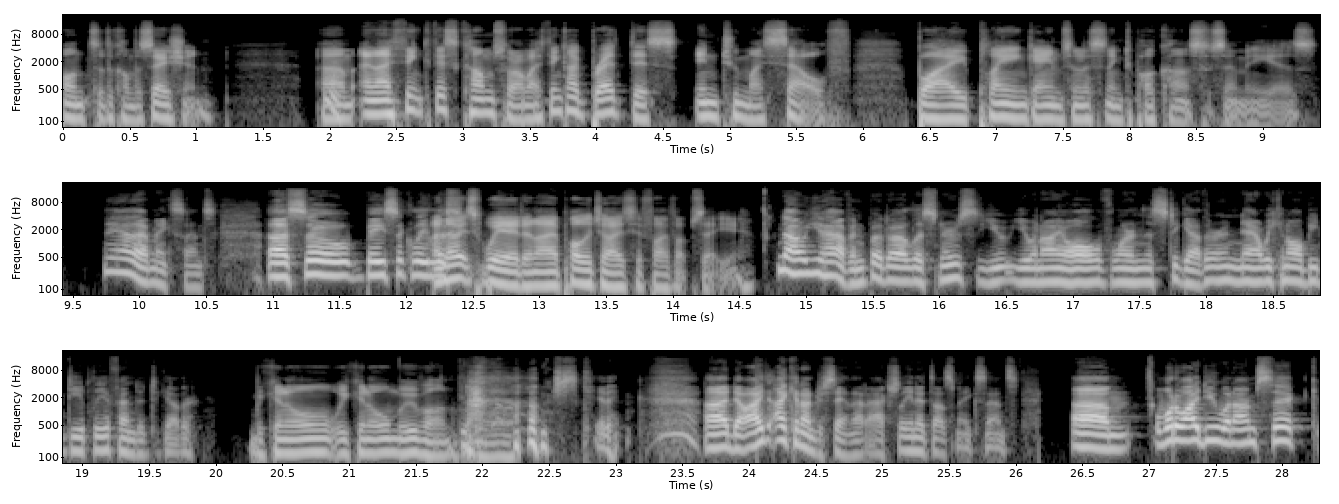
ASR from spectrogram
onto the conversation. Hmm. Um, and I think this comes from, I think I bred this into myself by playing games and listening to podcasts for so many years. Yeah, that makes sense. Uh, so basically, I know it's weird, and I apologize if I've upset you. no, you haven't. But uh, listeners, you you and I all have learned this together, and now we can all be deeply offended together. We can all we can all move on. from. I'm just kidding. Uh, no, I, I can understand that actually, and it does make sense. Um, what do I do when I'm sick?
